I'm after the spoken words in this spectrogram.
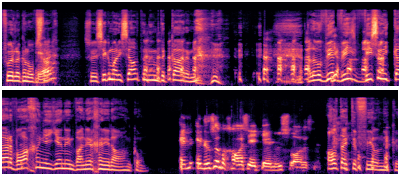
voor hulle kan opstyg. Ja? So seker maar dieselfde ding met 'n kar en Hulle wil weet ja. wie wie's in die kar, waar gaan jy heen en wanneer gaan jy daar aankom? En en hoeveel bagasie het jy en hoe swaar is dit? Altyd te veel Nico.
